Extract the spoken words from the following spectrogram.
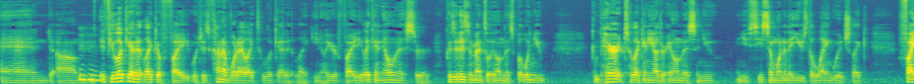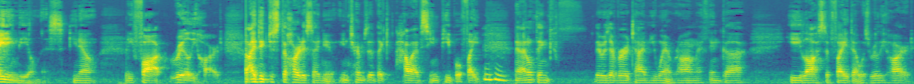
And um, mm-hmm. if you look at it like a fight, which is kind of what I like to look at it like, you know, you're fighting like an illness or because it is a mental illness. But when you compare it to like any other illness and you and you see someone and they use the language like fighting the illness, you know, But He fought really hard. I think just the hardest I knew in terms of like how I've seen people fight. Mm-hmm. I don't think there was ever a time he went wrong. I think uh, he lost a fight that was really hard.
